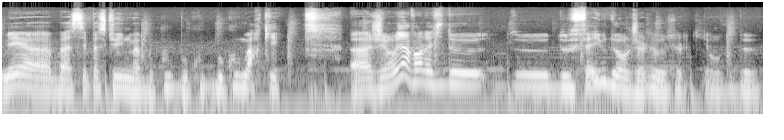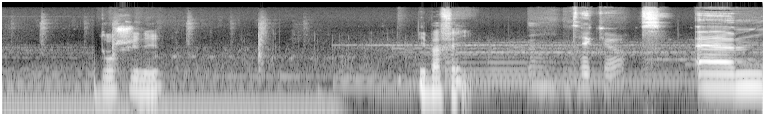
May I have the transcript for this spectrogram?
mais euh, bah, c'est parce qu'il m'a beaucoup, beaucoup, beaucoup marqué. Euh, J'aimerais bien avoir l'avis de, de, de Faye ou de Angel, celle qui a envie de d'enchaîner. Et bah Faye. D'accord. Euh,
